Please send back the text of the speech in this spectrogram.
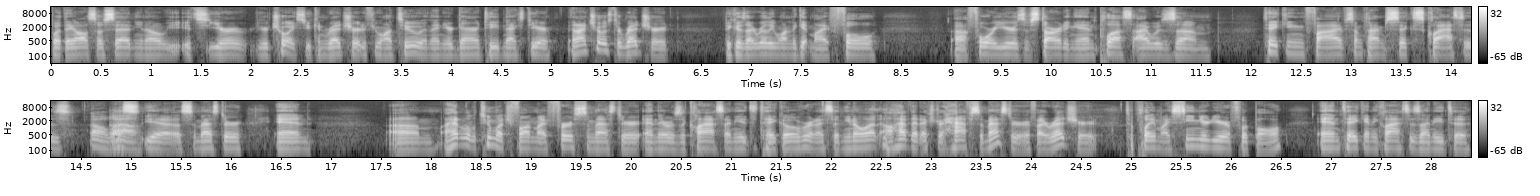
But they also said, you know, it's your your choice. You can redshirt if you want to, and then you're guaranteed next year. And I chose to redshirt because I really wanted to get my full uh, four years of starting in. Plus, I was um, taking five, sometimes six classes. Oh, a wow. yeah, a semester, and um, I had a little too much fun my first semester, and there was a class I needed to take over, and I said, you know what, I'll have that extra half semester if I redshirt to play my senior year of football and take any classes I need to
